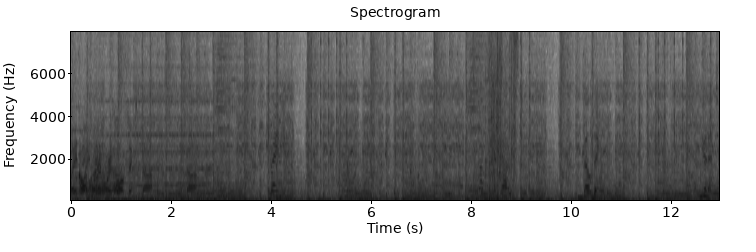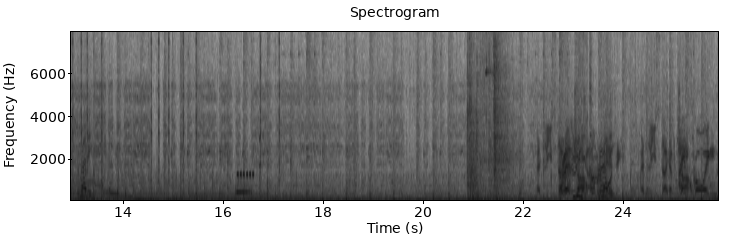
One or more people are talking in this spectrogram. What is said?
Wait, conscript reporting. Done. Done. Training. Structure garrison. Building. Unit ready. At least I have Unit ready. At least I have charm. I'm going.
